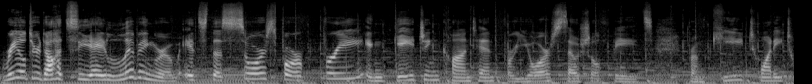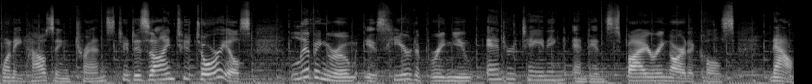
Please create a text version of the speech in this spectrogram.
Realtor.ca Living Room. It's the source for free, engaging content for your social feeds. From key 2020 housing trends to design tutorials, Living Room is here to bring you entertaining and inspiring articles. Now,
